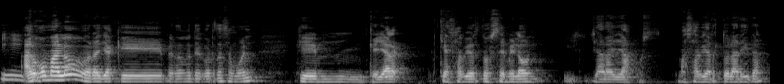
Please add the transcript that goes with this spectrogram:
Y Algo malo, ahora ya que, perdón que te corta Samuel, que, mm, que ya que has abierto ese melón y ya ahora ya pues más abierto la herida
